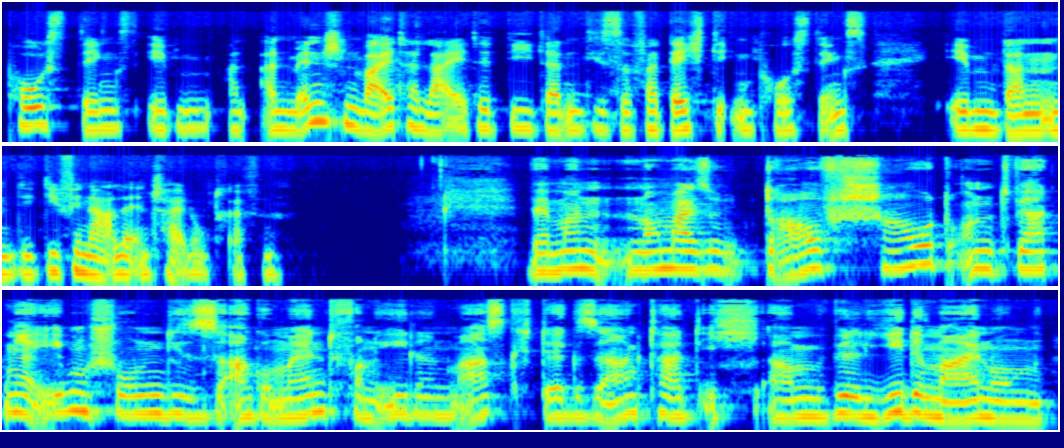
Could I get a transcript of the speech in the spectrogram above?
Postings eben an, an Menschen weiterleitet, die dann diese verdächtigen Postings eben dann die, die finale Entscheidung treffen. Wenn man nochmal so drauf schaut, und wir hatten ja eben schon dieses Argument von Elon Musk, der gesagt hat, ich ähm, will jede Meinung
